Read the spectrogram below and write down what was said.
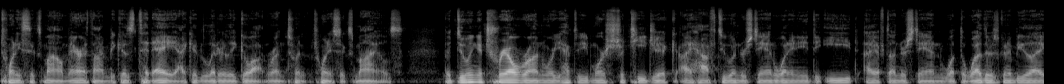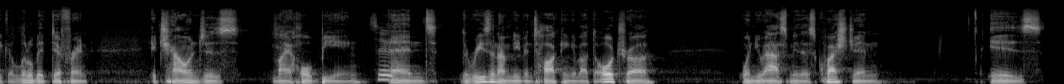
26 mile marathon because today I could literally go out and run 20, 26 miles. But doing a trail run where you have to be more strategic, I have to understand what I need to eat. I have to understand what the weather is going to be like, a little bit different. It challenges my whole being. So- and the reason I'm even talking about the ultra when you ask me this question is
